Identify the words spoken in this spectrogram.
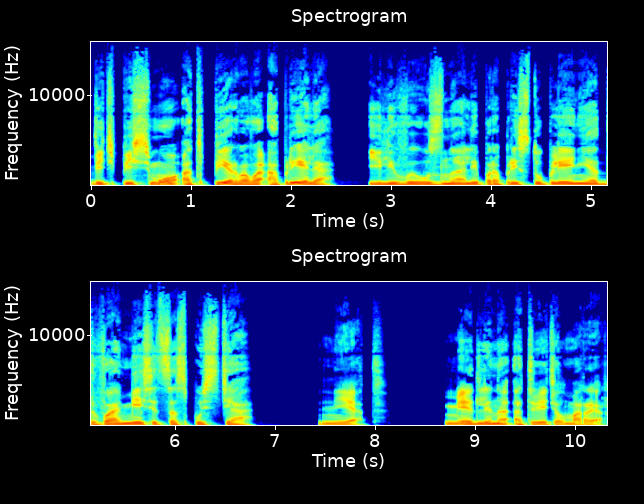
Ведь письмо от 1 апреля. Или вы узнали про преступление два месяца спустя? Нет. Медленно ответил Марер.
